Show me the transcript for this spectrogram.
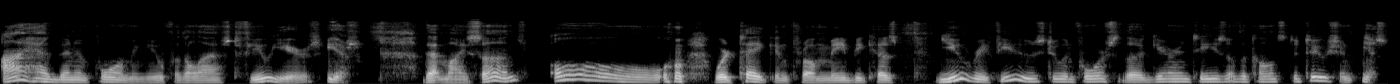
I had been informing you for the last few years, yes, that my sons, oh, were taken from me because you refused to enforce the guarantees of the Constitution. Yes.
